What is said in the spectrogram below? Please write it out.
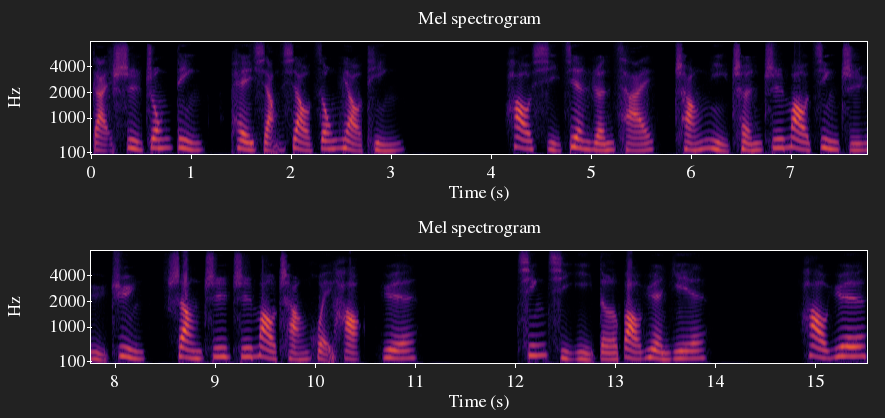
改世中定，配享孝宗庙庭。好喜见人才，常拟臣之貌尽止与郡，上之之貌常毁号，曰：“卿岂以德报怨耶？”号曰：“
